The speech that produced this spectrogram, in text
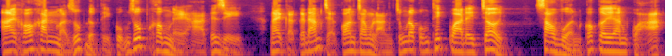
Ai khó khăn mà giúp được thì cũng giúp, không nể hà cái gì Ngay cả cái đám trẻ con trong làng chúng nó cũng thích qua đây chơi Sau vườn có cây ăn quả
